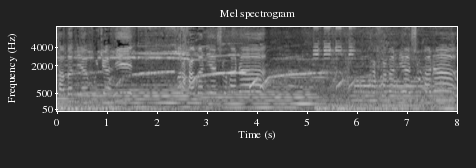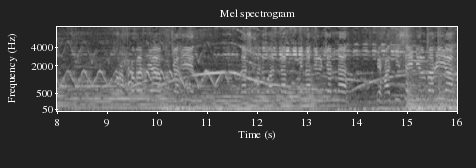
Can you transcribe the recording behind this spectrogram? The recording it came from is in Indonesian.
marhaban ya mujahid. Marhaban ya syuhada. Marhaban ya syuhada. Marhaban ya mujahid. Nashhadu annakum min ahlil jannah Bihaki sayyidil bariyah.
